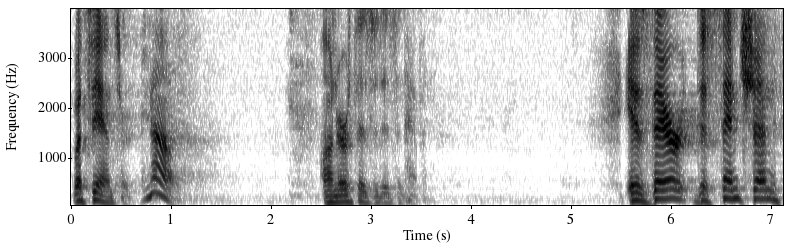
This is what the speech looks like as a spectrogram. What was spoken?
What's the answer? No. On earth as it is in heaven. Is there dissension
